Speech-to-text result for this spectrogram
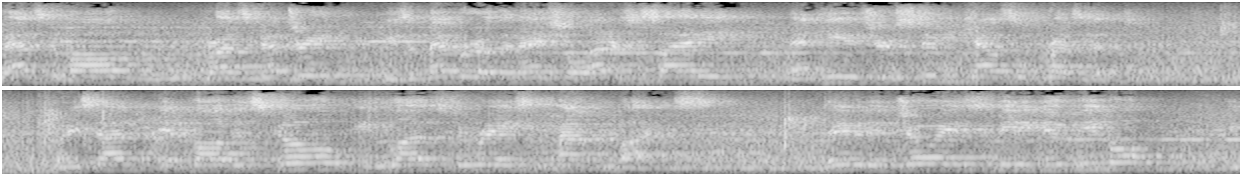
basketball, cross country. He's a member of the National Honor Society and he is your student council president. When he's not involved in school, he loves to race mountain bikes. David enjoys meeting new people. He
